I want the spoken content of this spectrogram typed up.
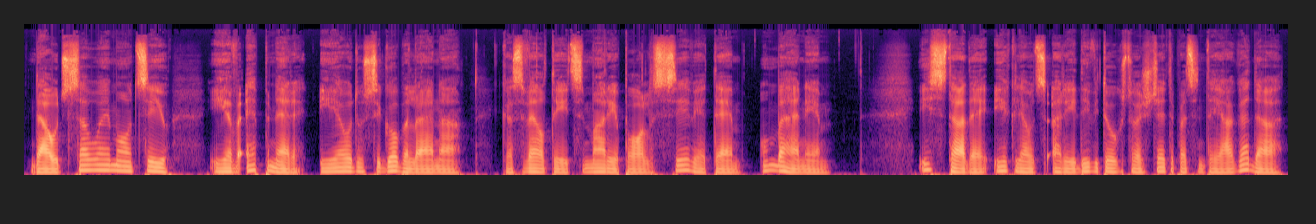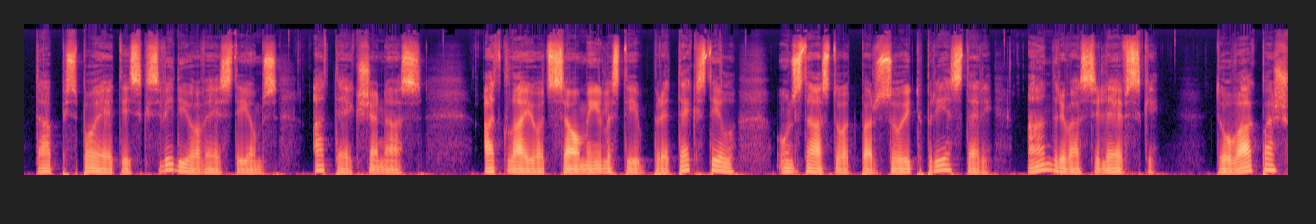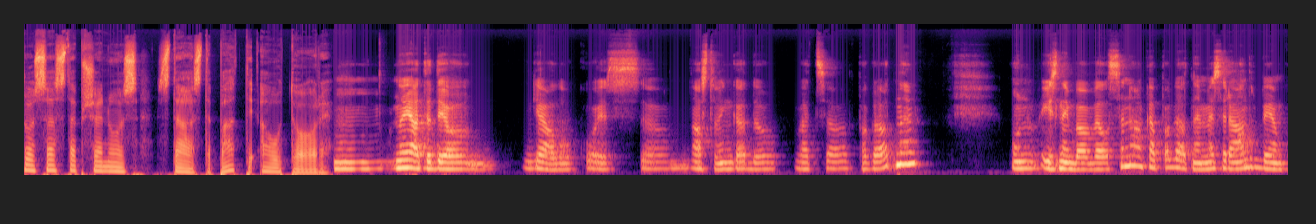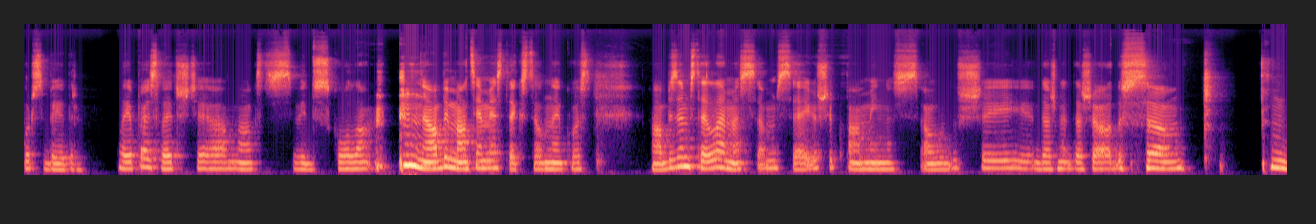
Daudz savu emociju Ieva Epnere ieudusi gobelēnā, kas veltīts Mariupoles sievietēm un bērniem. Izstādē iekļauts arī 2014. gadā tapis poētisks video vēstījums Atteikšanās, atklājot savu mīlestību pret tekstilu un stāstot par suitu priesteri Andri Vasiljevski. Tuvāk par šo sastapšanos stāsta pati autore. Mm, nu jā, tad jau jālūkojas astoņu gadu vecā pagātnē. Un īstenībā vēl senākā pagātnē mēs ar Andru bijām kursa biedri. Liepais Lietuvšķajā mākslas vidusskolā. Abi mācījāmies tekstilniekos. Abi zem stelēm esam sējuši paminas, auduši dažne dažādus um,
